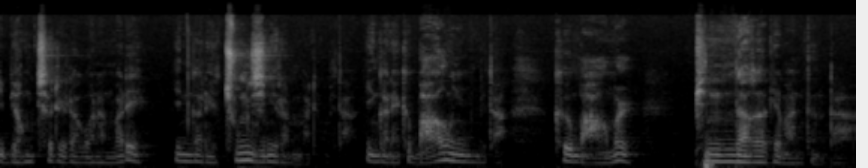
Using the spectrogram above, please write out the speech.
이 명철이라고 하는 말이 인간의 중심이란 말입니다. 인간의 그 마음입니다. 그 마음을 빗나가게 만든다.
